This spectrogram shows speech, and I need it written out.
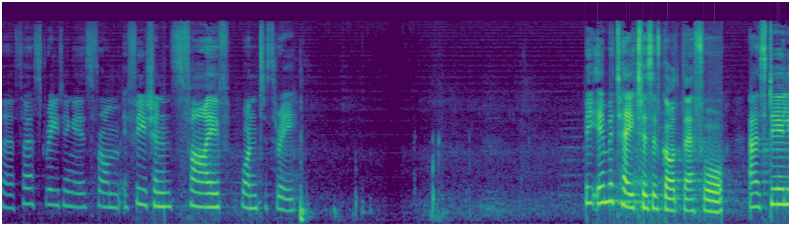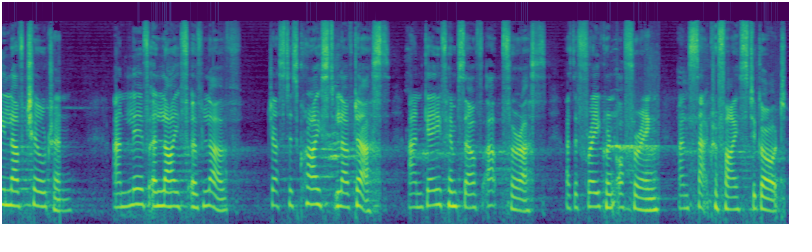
The first reading is from Ephesians 5 1 to 3. Be imitators of God, therefore, as dearly loved children, and live a life of love, just as Christ loved us and gave himself up for us as a fragrant offering and sacrifice to God.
